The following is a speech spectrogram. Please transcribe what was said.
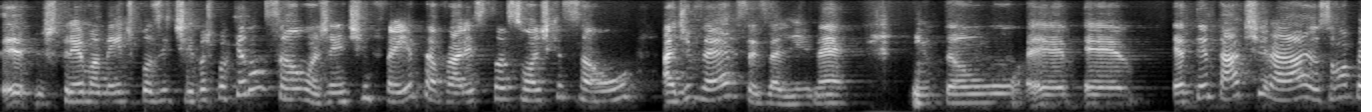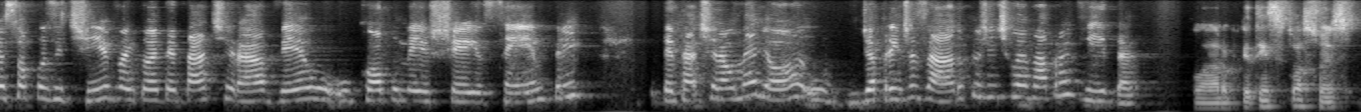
é, extremamente positivas, porque não são. A gente enfrenta várias situações que são adversas ali, né? Então, é, é, é tentar tirar. Eu sou uma pessoa positiva, então é tentar tirar, ver o, o copo meio cheio sempre, tentar tirar o melhor o, de aprendizado para a gente levar para a vida. Claro, porque tem situações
